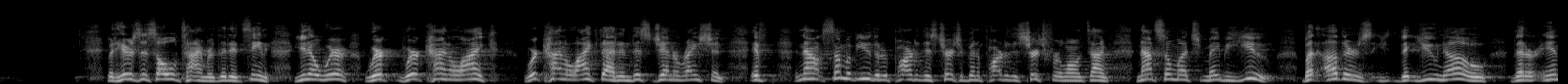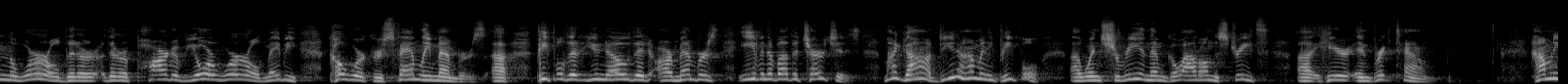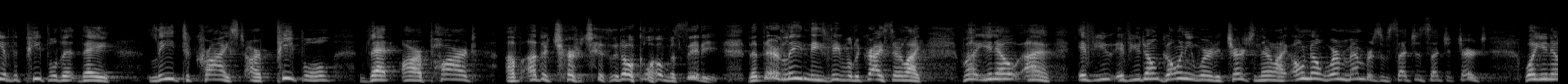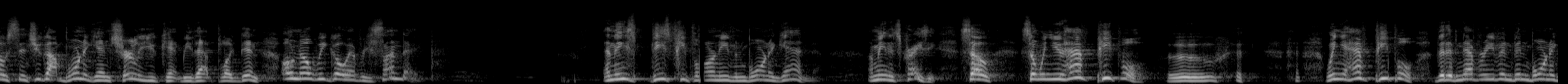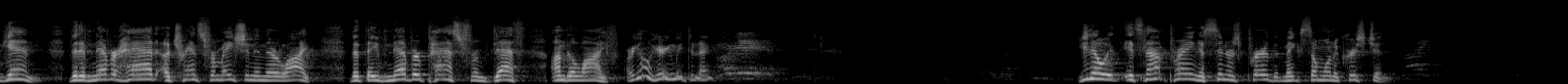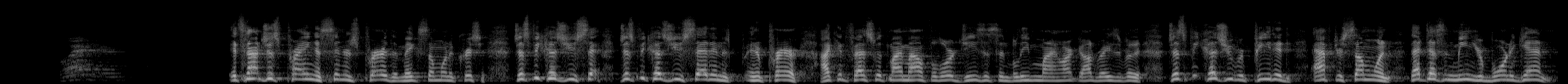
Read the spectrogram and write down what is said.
But here's this old timer that had seen. You know, we're, we're, we're kind of like we're kind of like that in this generation. If now some of you that are part of this church have been a part of this church for a long time, not so much maybe you, but others that you know that are in the world that are that are part of your world, maybe coworkers, family members, uh, people that you know that are members even of other churches. My God, do you know how many people uh, when Cherie and them go out on the streets uh, here in Bricktown? How many of the people that they lead to Christ are people that are part of other churches in Oklahoma City. That they're leading these people to Christ. They're like, well, you know, uh, if you if you don't go anywhere to church, and they're like, oh no, we're members of such and such a church. Well, you know, since you got born again, surely you can't be that plugged in. Oh no, we go every Sunday. And these these people aren't even born again. I mean, it's crazy. So so when you have people who when you have people that have never even been born again, that have never had a transformation in their life, that they've never passed from death unto life. Are y'all hearing me today? Oh. You know, it, it's not praying a sinner's prayer that makes someone a Christian. It's not just praying a sinner's prayer that makes someone a Christian. Just because you said, just because you said in a, in a prayer, I confess with my mouth the Lord Jesus and believe in my heart God raised him for the. Just because you repeated after someone, that doesn't mean you're born again.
